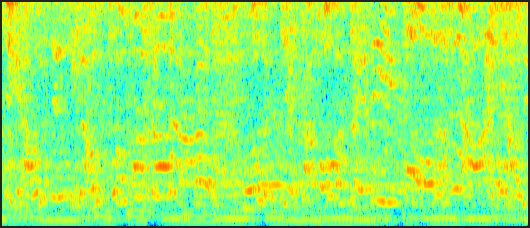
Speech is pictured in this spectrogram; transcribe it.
气好，心情好，什么都好。我很健康，我很美丽，我很好。去，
